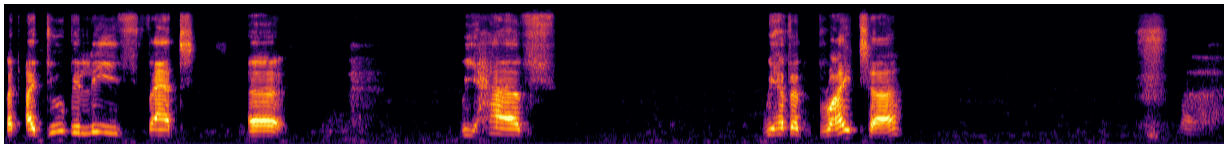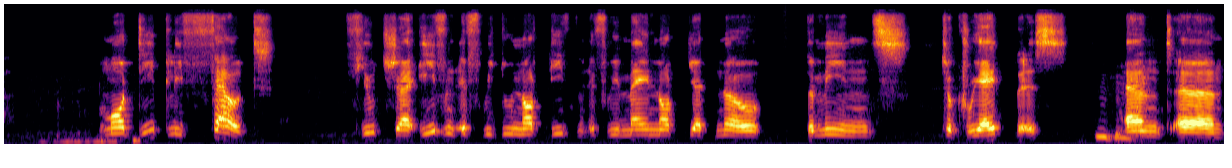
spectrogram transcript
but I do believe that uh, we have we have a brighter, uh, more deeply felt future, even if we do not, even if we may not yet know the means to create this. Mhm. And um,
